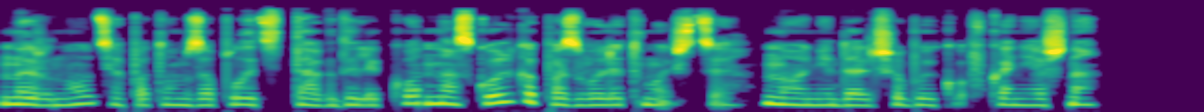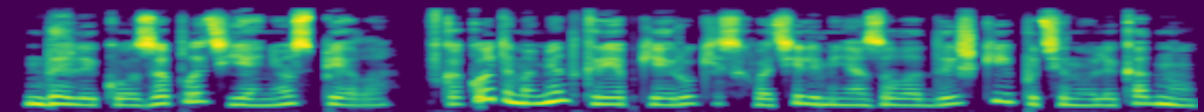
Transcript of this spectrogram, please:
Нырнуть, а потом заплыть так далеко, насколько позволят мышцы. Но не дальше буйков, конечно. Далеко заплыть я не успела. В какой-то момент крепкие руки схватили меня за лодыжки и потянули ко дну.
